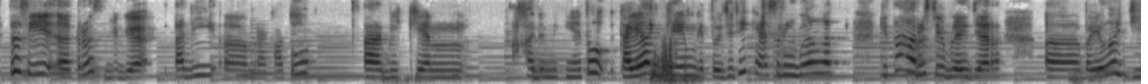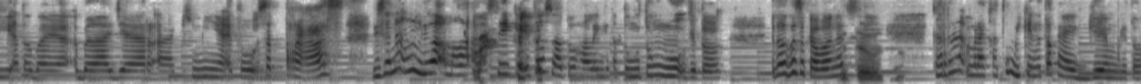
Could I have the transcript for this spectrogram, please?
Itu sih uh, terus juga tadi uh, mereka tuh uh, bikin akademiknya itu kayak game gitu. Jadi kayak seru banget. Kita harusnya belajar uh, biologi atau belajar uh, kimia itu stres. Di sana enggak malah asik. Kayak itu suatu hal yang kita tunggu-tunggu gitu. Itu aku suka banget Betul. sih karena mereka tuh bikin itu kayak game gitu.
